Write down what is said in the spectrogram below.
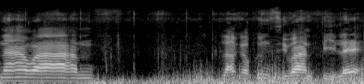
หน้าวานแล้วก็เพึ่งสิวานปีแรก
